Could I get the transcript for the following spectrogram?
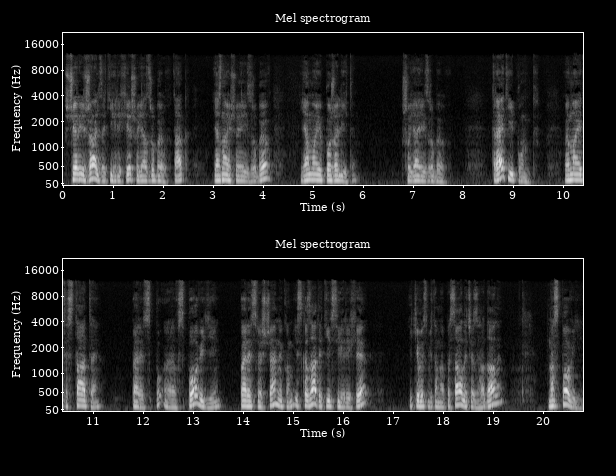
щирий жаль за ті гріхи, що я зробив. Так? Я знаю, що я їх зробив. Я маю пожаліти, що я їх зробив. Третій пункт. Ви маєте стати перед е, в сповіді перед священником і сказати ті всі гріхи, які ви собі там написали чи згадали, на сповіді.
